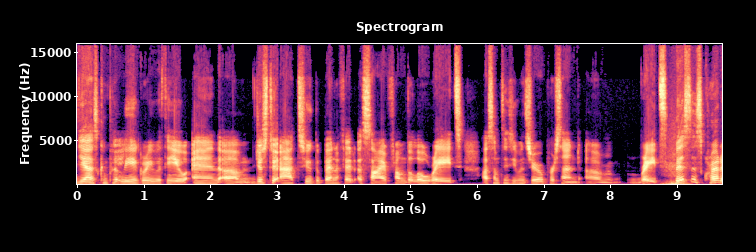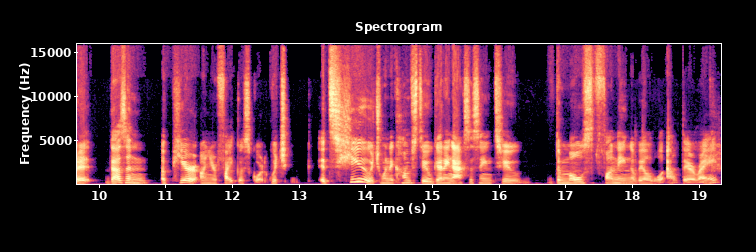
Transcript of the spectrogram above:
Yes, completely agree with you. And um, just to add to the benefit, aside from the low rates, uh, sometimes even 0% um, rates, business credit doesn't appear on your FICO score, which it's huge when it comes to getting accessing to the most funding available out there, right?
